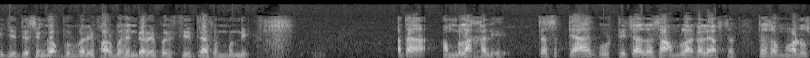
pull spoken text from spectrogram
की जिथे सिंगापूरमध्ये फार भयंकर आहे परिस्थिती त्यासंबंधी. आता अंमलाखाली तसं त्या गोष्टीच्या जसं अंमलाखाली असतात तसं माणूस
